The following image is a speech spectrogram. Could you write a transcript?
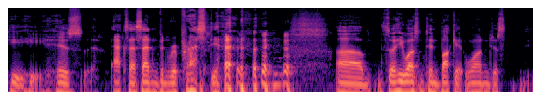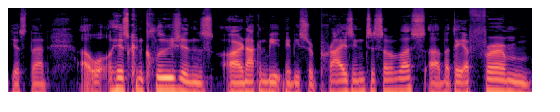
he, he his access hadn't been repressed yet. Um, so he wasn't in bucket one just just then. Uh, well, his conclusions are not going to be maybe surprising to some of us, uh, but they affirm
